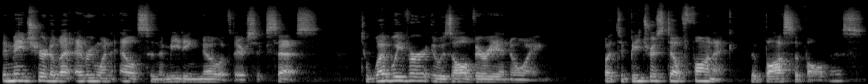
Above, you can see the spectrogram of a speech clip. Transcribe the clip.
They made sure to let everyone else in the meeting know of their success. To Webweaver, it was all very annoying. But to Beatrice Delphonic, the boss of all this,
